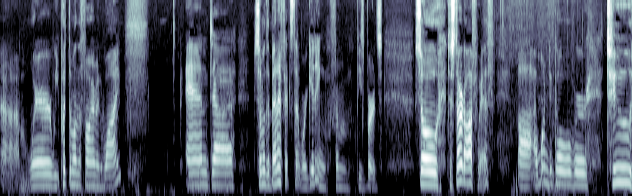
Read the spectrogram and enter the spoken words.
um, where we put them on the farm and why, and uh, some of the benefits that we're getting from these birds. So to start off with, uh, I wanted to go over two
